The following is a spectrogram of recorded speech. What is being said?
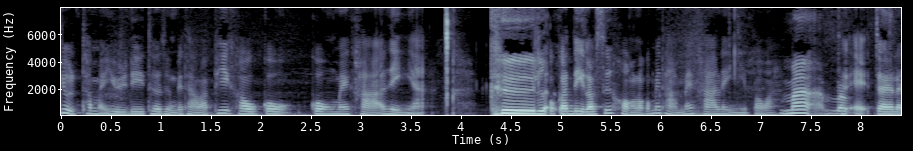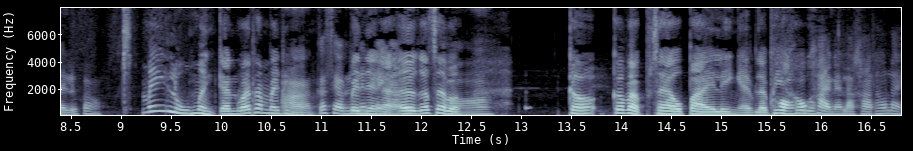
หยุดทำไมอยู่ดีๆเธอถึงไปถามว่าพี่เขาโกงโกงไหมคะอะไรอย่างเงี้ยคือปกติเราซื้อของเราก็ไม่ถามแม่ค้าอะไรอย่างงี้ป่าวะมาเธแบอบเอะใจอะไรหรือเปล่า ไม่รู้เหมือนกันว่าทำไมถึงอ่าก็แซวเป็นเล่นๆอย่างไปเงี้ยงั้นเออก็แซวแบบอ๋อก็ก็แบบแซวไปอะไรเงี้ยแล้วขพี่องเขาเขาขายในราคาเท่าไหร่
